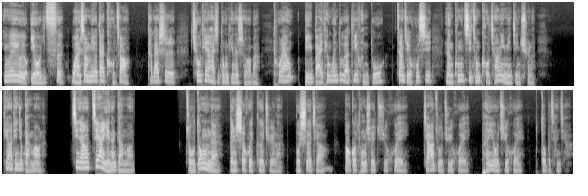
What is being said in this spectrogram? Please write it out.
因为有有一次晚上没有戴口罩，大概是秋天还是冬天的时候吧，突然比白天温度要低很多，张嘴呼吸，冷空气从口腔里面进去了，第二天就感冒了。竟然这样也能感冒？主动的跟社会隔绝了，不社交，包括同学聚会、家族聚会、朋友聚会都不参加，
